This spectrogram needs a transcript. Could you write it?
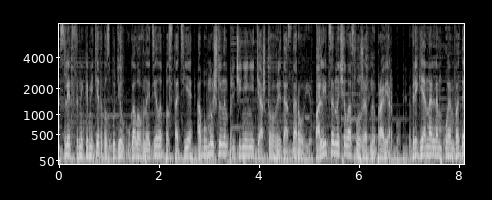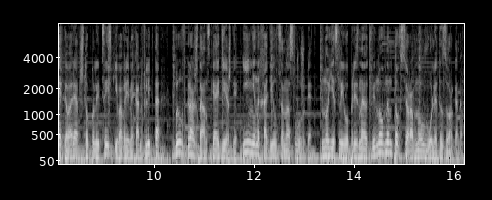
Следственный комитет возбудил уголовное дело по статье об умышленном причинении тяжкого вреда здоровью. Полиция начала служебную проверку. В региональном УМВД говорят, что полицейский во время конфликта был в гражданской одежде и не находился на службе. Но если его признают виновным, то все равно уволят из органов.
